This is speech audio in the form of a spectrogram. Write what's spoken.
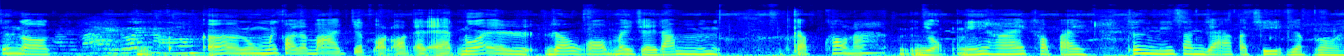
ซึ่งก็เออลุงไม่ค่อยสบายเจ็บออดๆแอดๆด้วย เราก็ไม่ใจดำกับเขานะหยกนี้ให้เข้าไปถึงนี้สัญญากะชิเรียบร้อย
